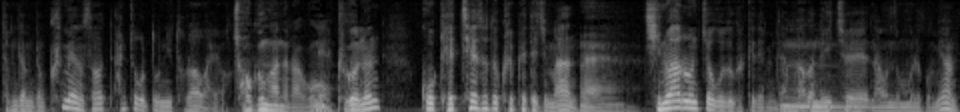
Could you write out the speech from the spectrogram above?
점점점 크면서 한쪽으로 눈이 돌아와요. 적응하느라고. 네, 그거는 그 개체에서도 그렇게 되지만 네. 진화론적으로도 그렇게 됩니다. 음. 과거 네이처에 나온 논문을 보면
